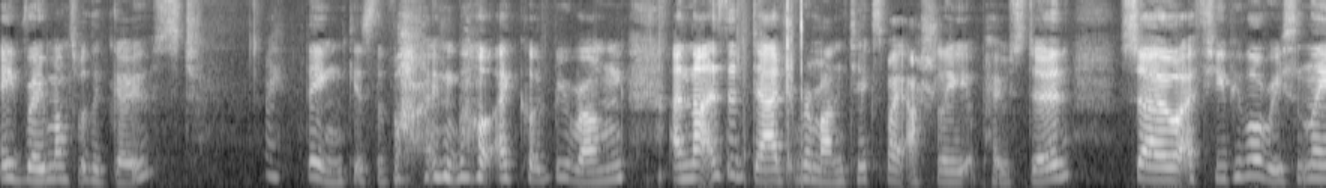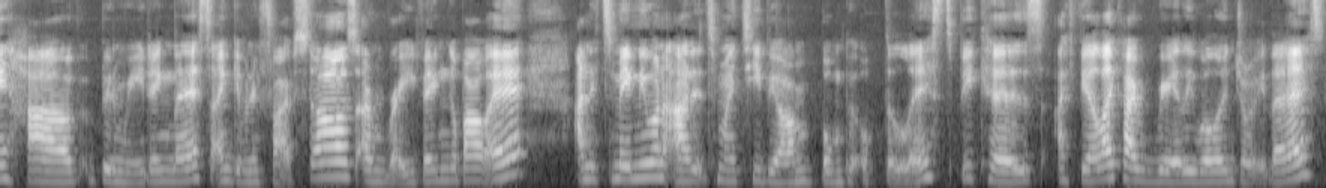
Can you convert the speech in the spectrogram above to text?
a romance with a ghost. I think is the vibe, but I could be wrong. And that is The Dead Romantics by Ashley Poston. So a few people recently have been reading this and giving it five stars and raving about it. And it's made me want to add it to my TBR and bump it up the list because I feel like I really will enjoy this.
